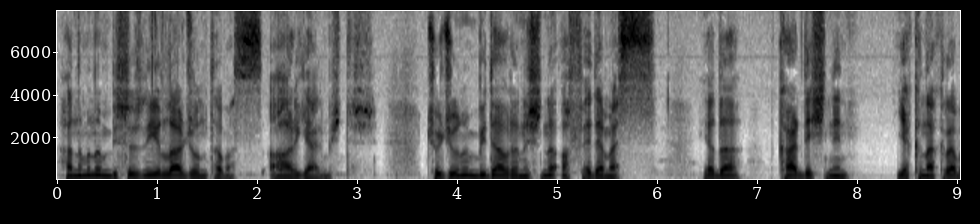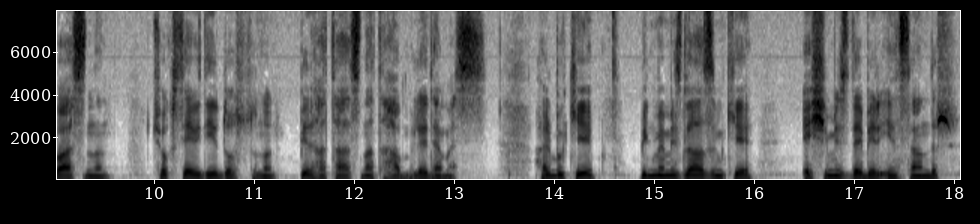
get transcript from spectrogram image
Hanımının bir sözünü yıllarca unutamaz. Ağır gelmiştir. Çocuğunun bir davranışını affedemez. Ya da kardeşinin, yakın akrabasının, çok sevdiği dostunun bir hatasına tahammül edemez. Halbuki bilmemiz lazım ki eşimiz de bir insandır.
